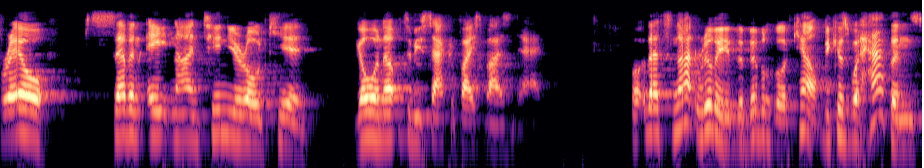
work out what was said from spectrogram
frail seven, eight, nine, ten year old kid going up to be sacrificed by his dad. Well, that's not really the biblical account because what happens,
